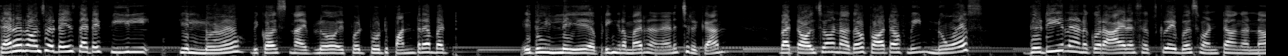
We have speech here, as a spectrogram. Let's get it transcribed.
There are also days that I feel feel low because நான் இவ்வளோ எஃபர்ட் போட்டு பண்ணுறேன் பட் எதுவும் இல்லையே அப்படிங்கிற மாதிரி நான் நினச்சிருக்கேன். But also another part of me knows திடீர்னு எனக்கு ஒரு ஆயிரம் சப்ஸ்கிரைபர்ஸ் வந்துட்டாங்கன்னா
